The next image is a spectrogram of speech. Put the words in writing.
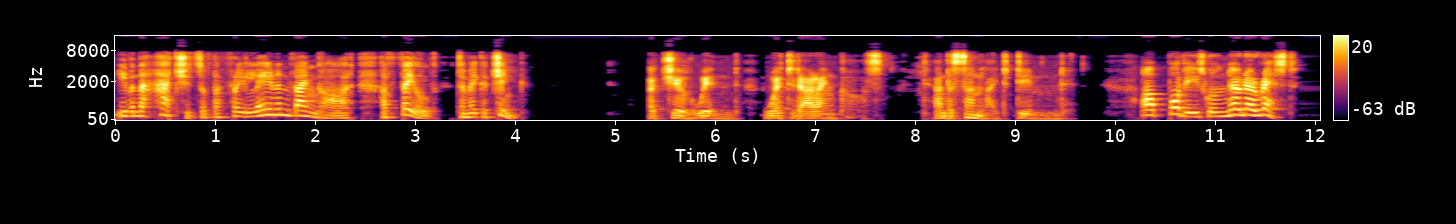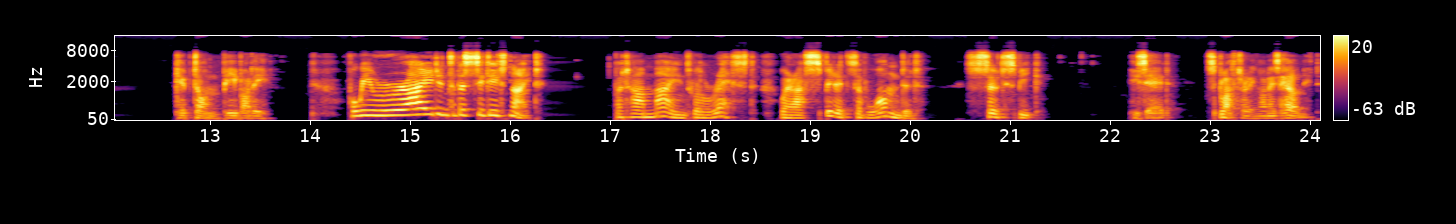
even the hatchets of the Freylenan vanguard have failed to make a chink. A chill wind wetted our ankles, and the sunlight dimmed. Our bodies will know no rest, kept on Peabody, for we ride into the city tonight, but our minds will rest where our spirits have wandered, so to speak, he said, spluttering on his helmet.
